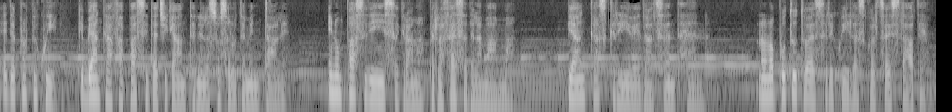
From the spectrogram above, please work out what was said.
Ed è proprio qui che Bianca fa passi da gigante nella sua salute mentale in un post di Instagram per la festa della mamma, Bianca scrive dal St. Anne: Non ho potuto essere qui la scorsa estate.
